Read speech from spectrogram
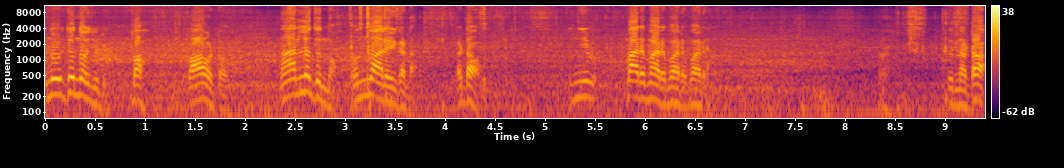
ഒന്ന് വിളിച്ചു നോക്കിയിട്ട് വാ വാ കേട്ടോ. നല്ല തിന്നോ. ഒന്നും ആലോചിക്കണ്ട. കേട്ടോ. ഇനി മാറി മാറി മാറി മാറി. തിന്നട്ടോ.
